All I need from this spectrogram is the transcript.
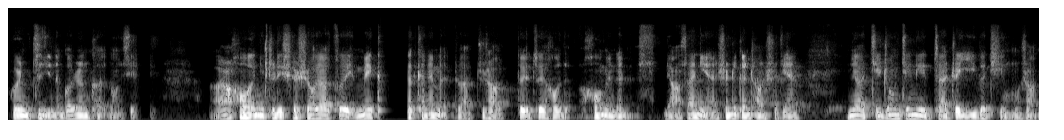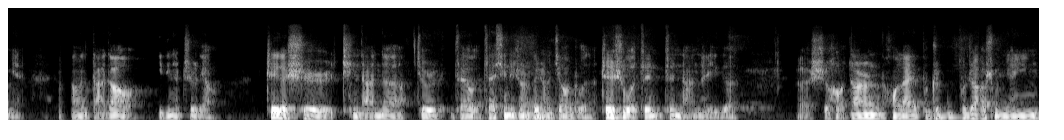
或者你自己能够认可的东西，然后你这里是时候要做 make a commitment，对吧？至少对最后的后面的两三年甚至更长时间，你要集中精力在这一个题目上面，然后达到一定的质量，这个是挺难的，就是在在心理上是非常焦灼的，这是我最最难的一个。呃，时候，当然后来不知不知道什么原因，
